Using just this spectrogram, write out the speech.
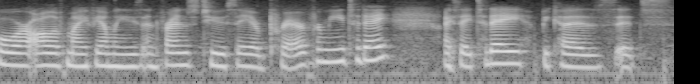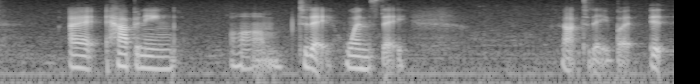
for all of my families and friends to say a prayer for me today i say today because it's uh, happening um, today, Wednesday. Not today, but it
